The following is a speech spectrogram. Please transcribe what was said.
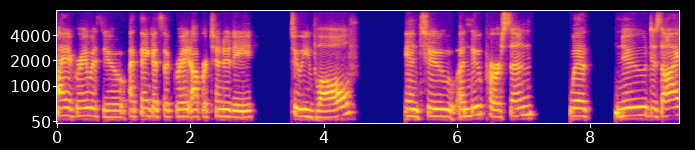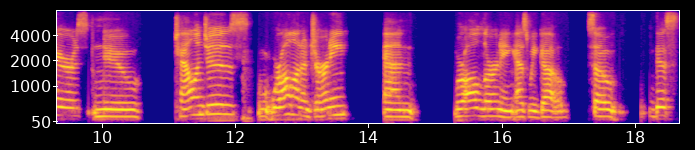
I agree with you. I think it's a great opportunity to evolve into a new person with new desires, new challenges. We're all on a journey and we're all learning as we go. So this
